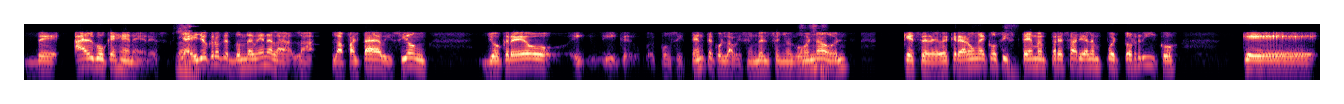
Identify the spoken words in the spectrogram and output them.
de algo que generes. Claro. Y ahí yo creo que es donde viene la, la, la falta de visión. Yo creo, y, y consistente con la visión del señor gobernador, que se debe crear un ecosistema empresarial en Puerto Rico que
